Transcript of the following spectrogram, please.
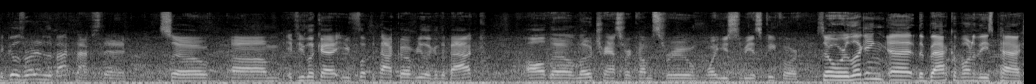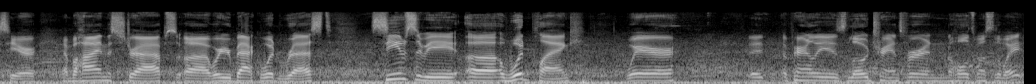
It goes right into the backpack stay. So um, if you look at, you flip the pack over, you look at the back, all the load transfer comes through what used to be a ski core. So we're looking at the back of one of these packs here, and behind the straps, uh, where your back would rest, seems to be a wood plank where it apparently is load transfer and holds most of the weight.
